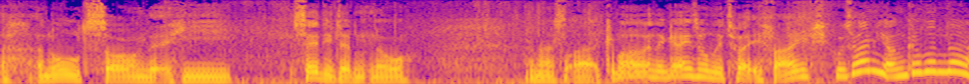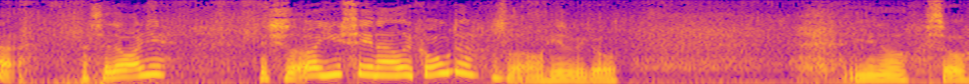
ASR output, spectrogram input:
a, an old song that he said he didn't know. And I was like, come on, the guy's only 25. She goes, I'm younger than that. I said, oh, are you? And she's like, oh, you saying I look older? I was like, oh, here we go. You know, so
